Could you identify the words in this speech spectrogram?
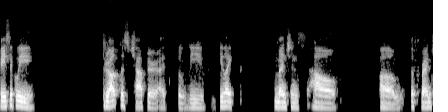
basically, throughout this chapter, I believe he like mentions how um, the French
